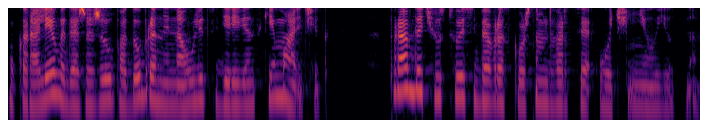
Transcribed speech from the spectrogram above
У королевы даже жил подобранный на улице деревенский мальчик, правда, чувствуя себя в роскошном дворце очень неуютно.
